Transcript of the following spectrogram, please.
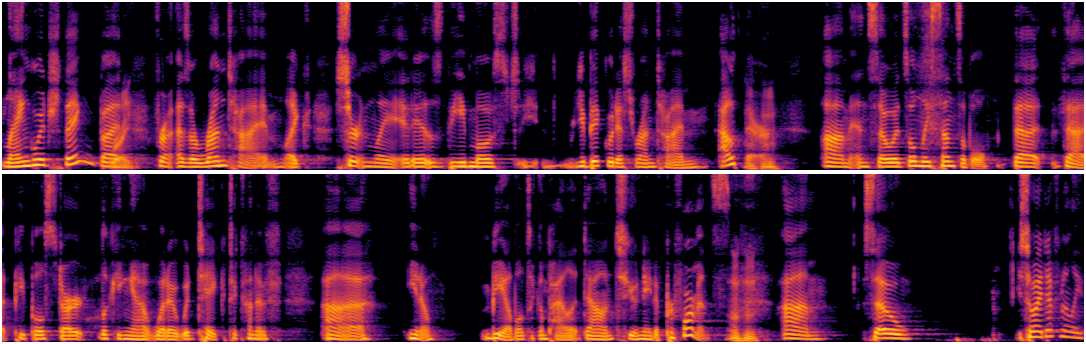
language thing, but Right. for as a runtime, like certainly it is the most ubiquitous runtime out there. Um, and so it's only sensible that that people start looking at what it would take to kind of, uh, you know, be able to compile it down to native performance. Um, so, so I definitely,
